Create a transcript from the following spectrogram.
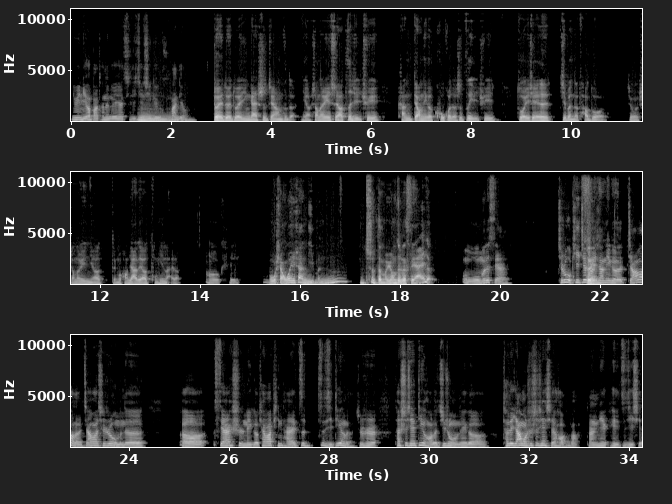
因为你要把它那个 AST 解析给换掉。嗯对对对，应该是这样子的。你要相当于是要自己去看调那个库，或者是自己去做一些基本的操作，就相当于你要整个框架都要重新来了。OK，我想问一下，你们是怎么用这个 CI 的？哦，我们的 CI，其实我可以介绍一下那个 Java 的 Java，其实我们的呃 CI 是那个开发平台自自己定的，就是它事先定好了几种那个它的亚模是事先写好的吧，当然你也可以自己写，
